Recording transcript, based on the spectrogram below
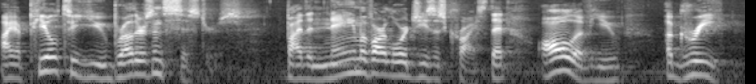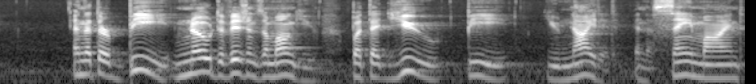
I appeal to you, brothers and sisters, by the name of our Lord Jesus Christ, that all of you agree and that there be no divisions among you, but that you be united in the same mind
